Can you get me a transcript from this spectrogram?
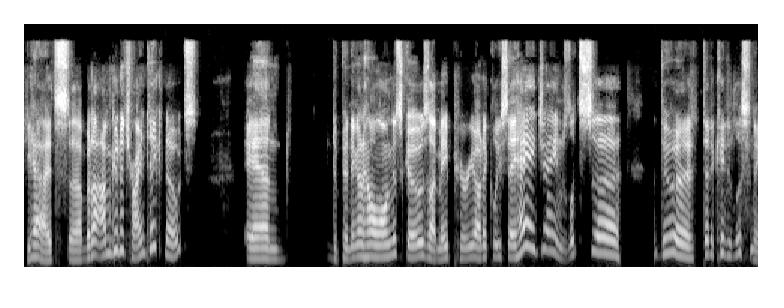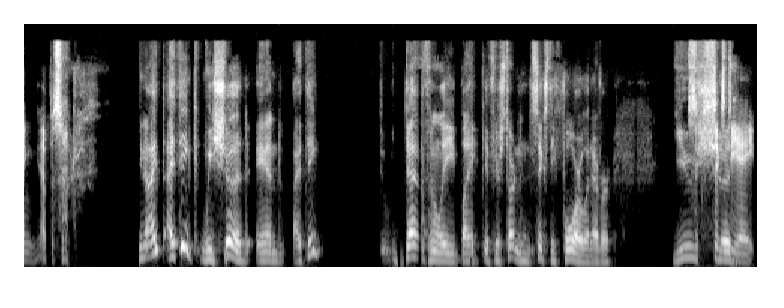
yeah, it's uh, but I'm going to try and take notes, and depending on how long this goes, I may periodically say, "Hey, James, let's uh, do a dedicated listening episode." You know, I I think we should, and I think definitely like if you're starting in 64 or whatever, you 68.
